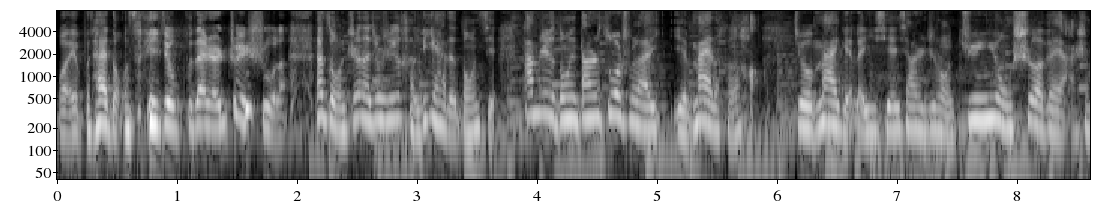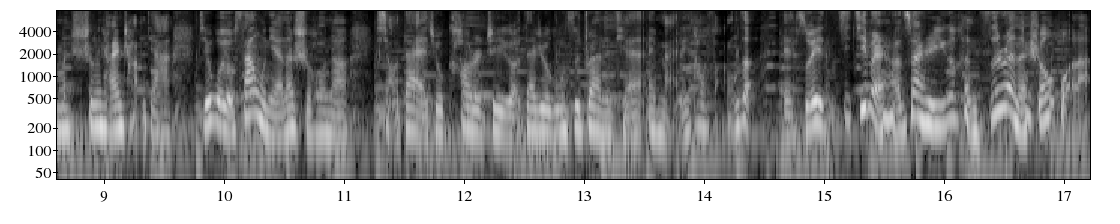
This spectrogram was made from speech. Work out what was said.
我也不太懂，所以就不在这儿赘述了。那总之呢，就是一个很厉害的东西。他们这个东西当时做出来也卖得很好，就卖给了一些像是这种军用设备啊什么生产厂家。结果有三五年的时候呢，小戴就靠着这个在这个公司赚的钱，哎，买了一套房子，哎，所以基基本上算是一个很滋润的生活了。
